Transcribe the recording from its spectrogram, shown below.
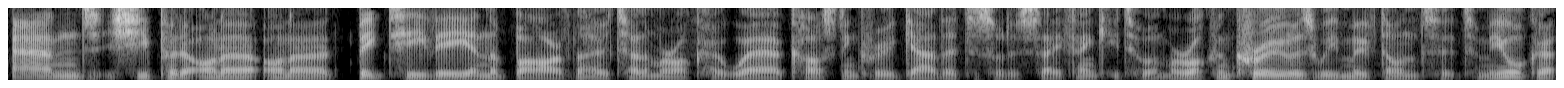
And she put it on a on a big TV in the bar of the hotel in Morocco, where casting crew gathered to sort of say thank you to a Moroccan crew as we moved on to, to Mallorca.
